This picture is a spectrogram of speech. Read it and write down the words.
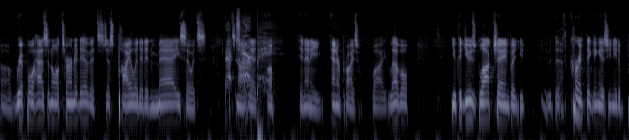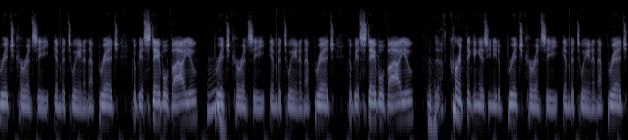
uh, Ripple has an alternative. It's just piloted in May, so it's it's not yet up in any enterprise-wide level. You could use blockchain, but you the current thinking is you need a bridge currency in between, and that bridge could be a stable value mm. bridge currency in between, and that bridge could be a stable value. Mm-hmm. The current thinking is you need a bridge currency in between, and that bridge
